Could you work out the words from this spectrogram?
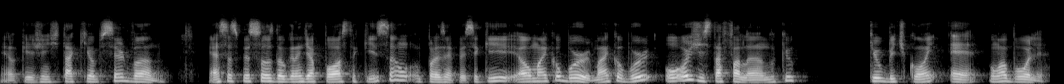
É o que a gente está aqui observando. Essas pessoas da grande aposta aqui são, por exemplo, esse aqui é o Michael Burr. Michael Burr hoje está falando que o, que o Bitcoin é uma bolha.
